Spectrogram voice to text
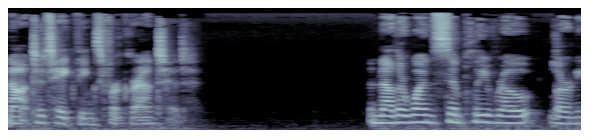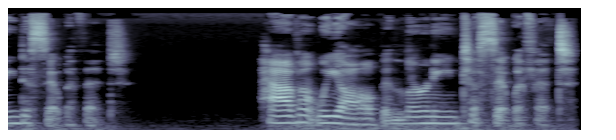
not to take things for granted. Another one simply wrote, Learning to sit with it. Haven't we all been learning to sit with it?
